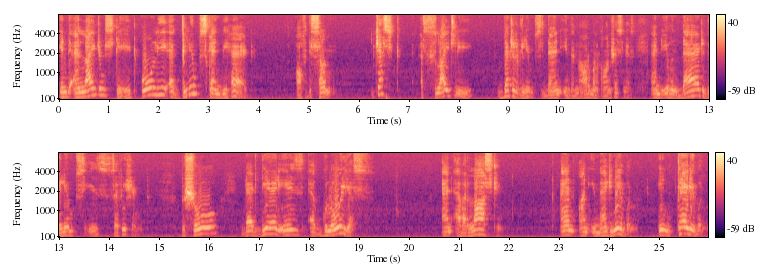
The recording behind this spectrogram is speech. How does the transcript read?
In the enlightened state, only a glimpse can be had of the sun, just a slightly better glimpse than in the normal consciousness and even that glimpse is sufficient to show that there is a glorious and everlasting and unimaginable incredible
